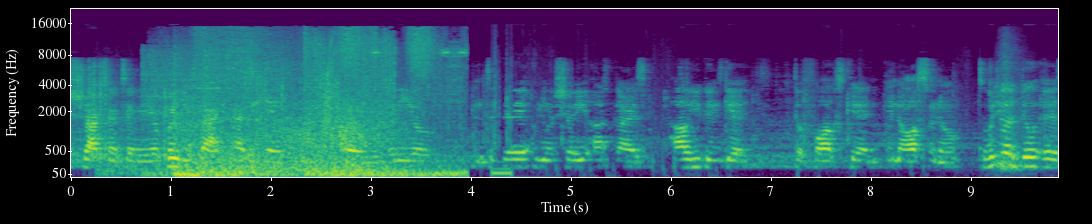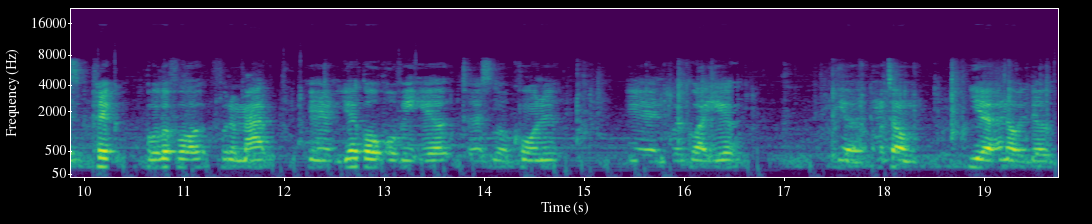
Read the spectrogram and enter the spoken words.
Shaq's Entertainment here, bringing you back at it again for a video. And today I'm going to show you how, guys how you can get the frog skin in Arsenal. So what you're going to do is pick Boulevard for the map and you go over here to this little corner and go right here. Yeah, I'm going to tell them. Yeah, I know what to do.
